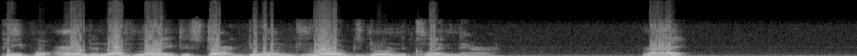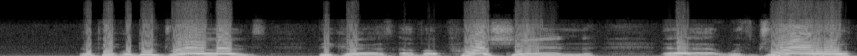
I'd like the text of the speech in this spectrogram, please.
people earned enough money to start doing drugs during the Clinton era. Right? The people do drugs because of oppression, uh, withdrawal,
